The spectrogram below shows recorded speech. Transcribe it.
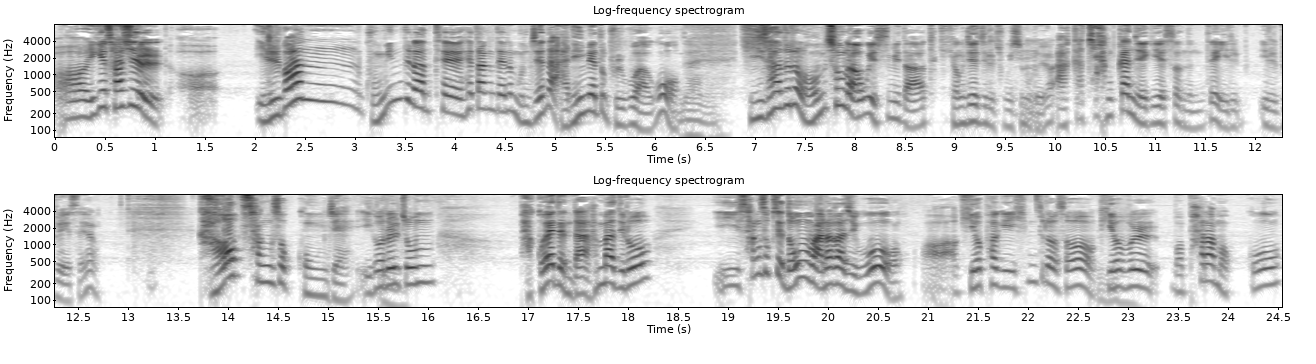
어, 이게 사실 어, 일반 국민들한테 해당되는 문제는 아님에도 불구하고 네. 기사들은 엄청 나오고 있습니다. 특히 경제지를 중심으로요. 음. 아까 잠깐 얘기했었는데 일, 일부에서요. 가업 상속 공제 이거를 음. 좀 바꿔야 된다. 한마디로 이 상속세 너무 많아가지고 어, 기업하기 힘들어서 기업을 뭐 팔아먹고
